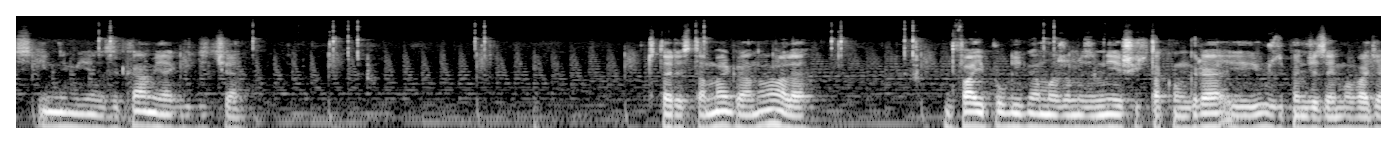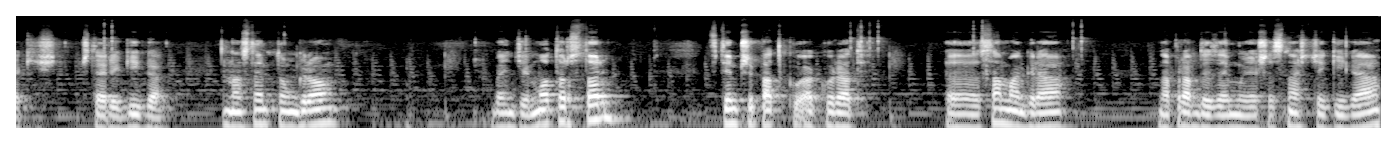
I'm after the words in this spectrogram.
z innymi językami, jak widzicie. 400 mega, no ale 2,5 giga możemy zmniejszyć taką grę i już będzie zajmować jakieś 4 giga. Następną grą będzie Motorstorm. W tym przypadku akurat e, sama gra naprawdę zajmuje 16 giga.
